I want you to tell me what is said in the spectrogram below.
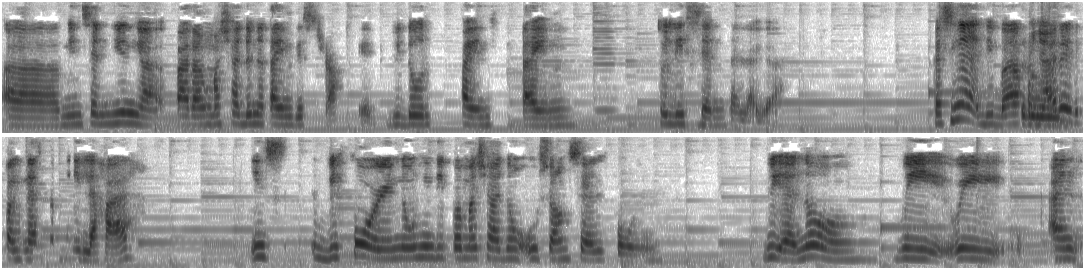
ah minsan yun nga, parang masyado na tayong distracted. We don't find time to listen talaga. Kasi nga, di ba, kunyari, pag nasa pila ka, is, before, nung hindi pa masyadong usang cellphone, we, ano, we, we, and,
